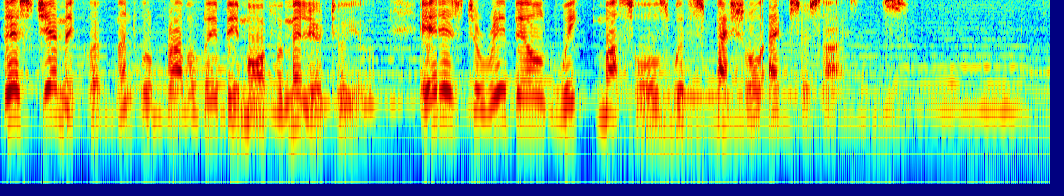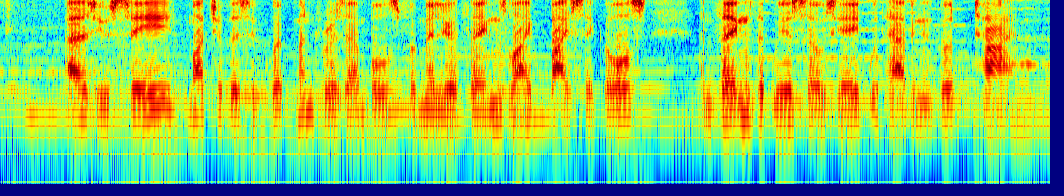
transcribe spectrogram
This gym equipment will probably be more familiar to you. It is to rebuild weak muscles with special exercises. As you see, much of this equipment resembles familiar things like bicycles and things that we associate with having a good time.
